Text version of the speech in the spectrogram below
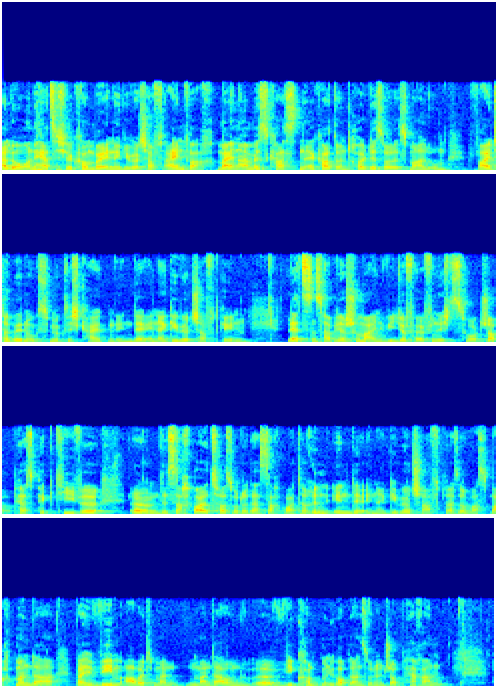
Hallo und herzlich willkommen bei Energiewirtschaft einfach. Mein Name ist Carsten Eckert und heute soll es mal um Weiterbildungsmöglichkeiten in der Energiewirtschaft gehen. Letztens habe ich ja schon mal ein Video veröffentlicht zur Jobperspektive ähm, des Sachwalters oder der Sachwalterin in der Energiewirtschaft. Also was macht man da, bei wem arbeitet man, man da und äh, wie kommt man überhaupt an so einen Job heran?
